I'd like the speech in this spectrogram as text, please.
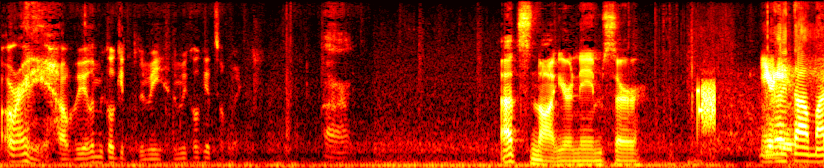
Alrighty, I'll be, let me go get let me let me go get something. Alright. That's not your name, sir. You really thought my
